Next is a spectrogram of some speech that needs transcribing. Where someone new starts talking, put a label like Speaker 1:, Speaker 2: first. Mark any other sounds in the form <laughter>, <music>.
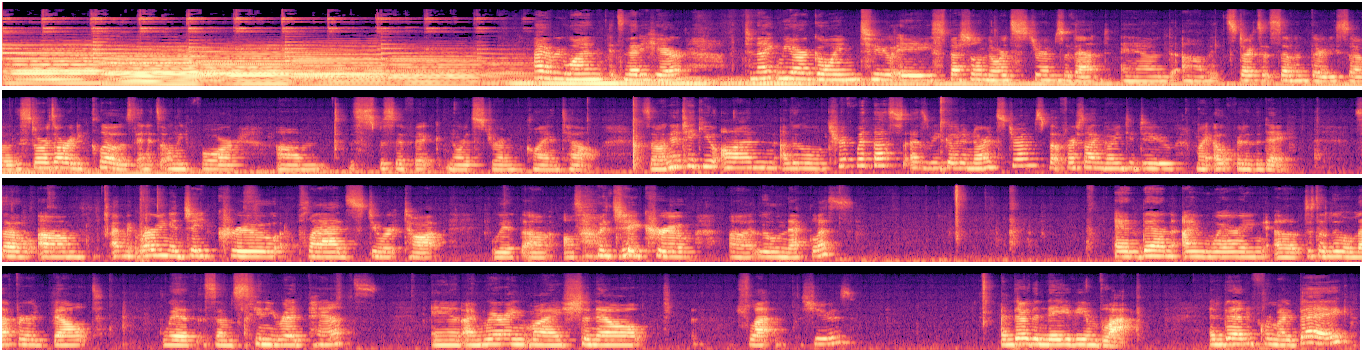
Speaker 1: Hi everyone, it's Nettie here. Tonight we are going to a special Nordstrom's event and um, it starts at 7.30 so the store is already closed and it's only for um, the specific Nordstrom clientele. So I'm going to take you on a little trip with us as we go to Nordstrom's but first I'm going to do my outfit of the day. So um, I'm wearing a J. Crew plaid Stuart top with um, <laughs> also a J. Crew uh, little necklace. And then I'm wearing a, just a little leopard belt with some skinny red pants. And I'm wearing my Chanel flat shoes. And they're the navy and black. And then for my bag,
